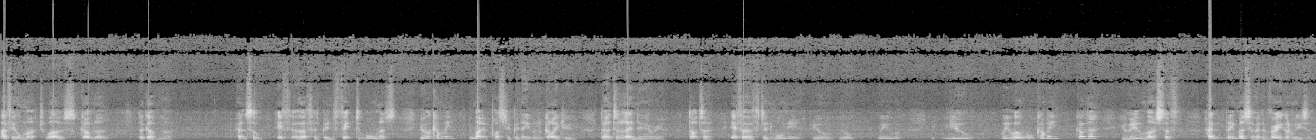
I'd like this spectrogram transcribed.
I feel much worse. Governor, the governor. Hensell, if Earth has been fit to warn us you were coming, you might have possibly been able to guide you down to the landing area. Doctor, if Earth didn't warn you, you, you, we, you, we were coming, Governor, you, must have had, they must have had a very good reason.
